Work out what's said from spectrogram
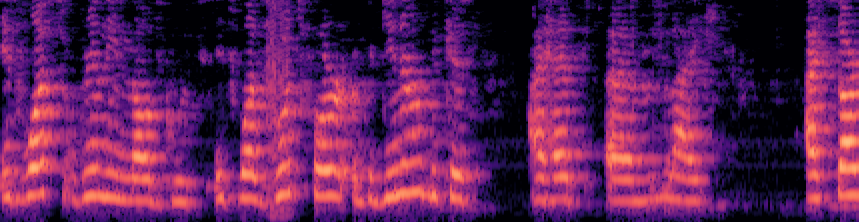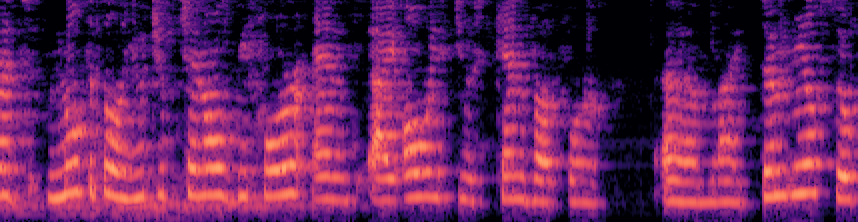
It was really not good. It was good for a beginner because I had um, like I started multiple YouTube channels before, and I always used Canva for um, like thumbnails. So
